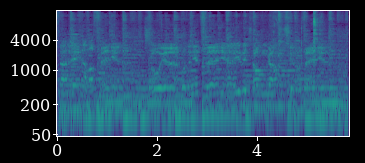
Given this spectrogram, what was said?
starej na basenie Czuję podniecenie i wyciągam przyrodzenie Mi się ten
